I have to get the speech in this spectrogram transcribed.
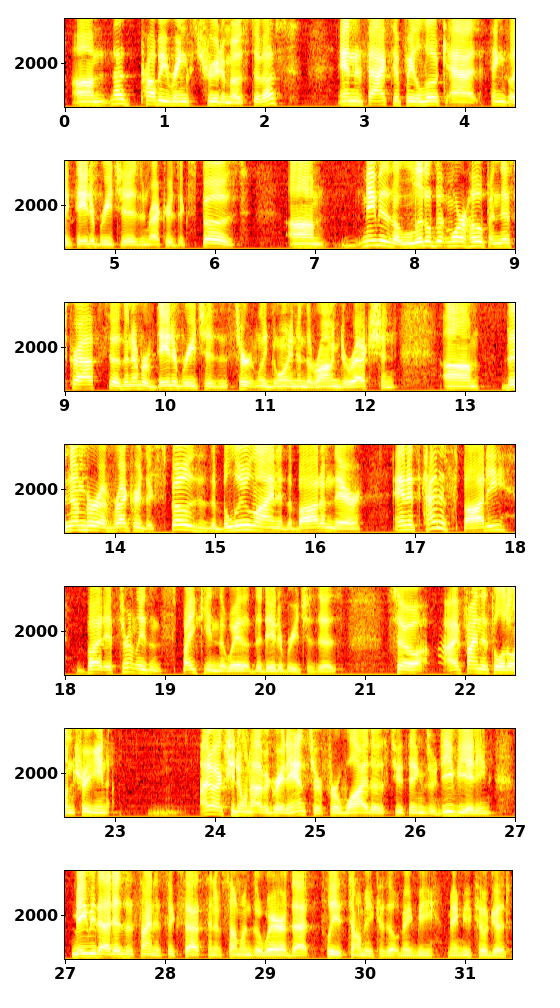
Um, that probably rings true to most of us. And in fact, if we look at things like data breaches and records exposed, um, maybe there's a little bit more hope in this graph. So the number of data breaches is certainly going in the wrong direction. Um, the number of records exposed is the blue line at the bottom there. And it's kind of spotty, but it certainly isn't spiking the way that the data breaches is. So I find this a little intriguing. I actually don't have a great answer for why those two things are deviating. Maybe that is a sign of success, and if someone's aware of that, please tell me because it'll make me, make me feel good.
